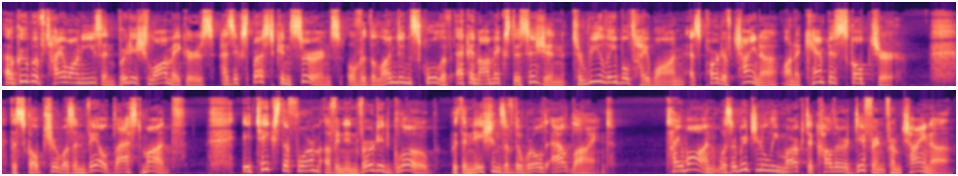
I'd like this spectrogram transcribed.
A group of Taiwanese and British lawmakers has expressed concerns over the London School of Economics decision to relabel Taiwan as part of China on a campus sculpture. The sculpture was unveiled last month. It takes the form of an inverted globe with the nations of the world outlined. Taiwan was originally marked a color different from China.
